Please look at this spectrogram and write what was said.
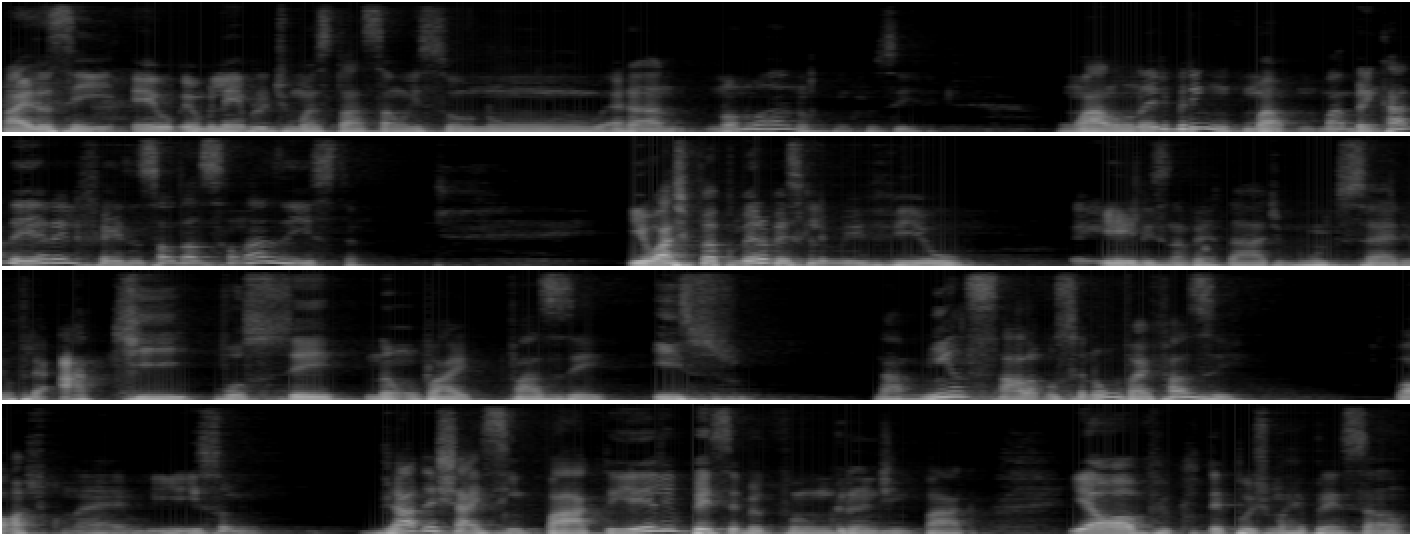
Mas assim, eu, eu me lembro de uma situação, isso no. Era nono ano, inclusive. Um aluno, ele brinca, uma, uma brincadeira, ele fez a saudação nazista. E eu acho que foi a primeira vez que ele me viu, eles, na verdade, muito sério. Eu falei, aqui você não vai fazer isso. Na minha sala você não vai fazer. Lógico, né? E isso já deixar esse impacto. E ele percebeu que foi um grande impacto. E é óbvio que depois de uma repreensão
